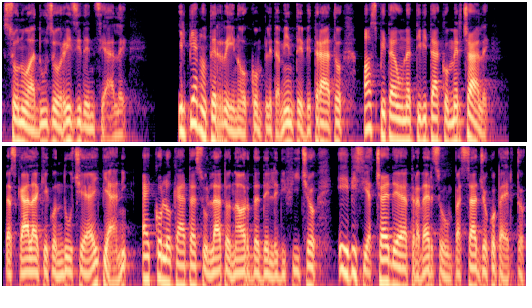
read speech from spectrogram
sono ad uso residenziale. Il piano terreno, completamente vetrato, ospita un'attività commerciale. La scala che conduce ai piani è collocata sul lato nord dell'edificio e vi si accede attraverso un passaggio coperto.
